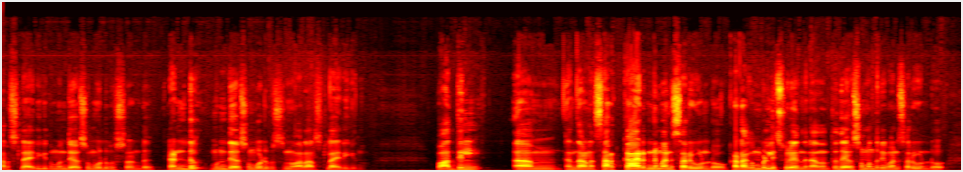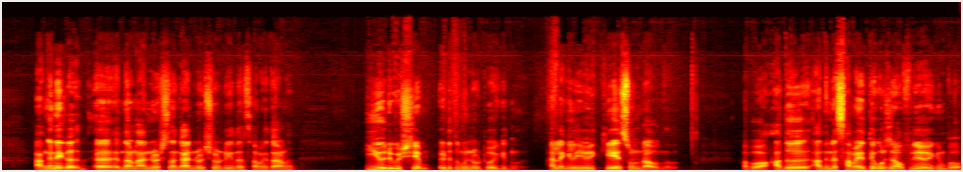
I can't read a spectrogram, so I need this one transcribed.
അറസ്റ്റിലായിരിക്കുന്നു. മുൻ ദേവസ്വം ബോർഡ് പ്രസിഡന്റ് രണ്ട് മുൻ ദേവസ്വം ബോർഡ് പ്രസിഡന്റുമാർ അറസ്റ്റിലായിരിക്കുന്നു. അപ്പോൾ അതിൽ എന്താണ് സർക്കാരിന് മനസ്സറിവുണ്ടോ? കടകംപള്ളി സുരേന്ദ്രൻ അന്നത്തെ ദേവസ്വം മന്ത്രി മനസ്സറിവുണ്ടോ? അങ്ങനെയൊക്കെ എന്താണ് അന്വേഷണം സംഘം അന്വേഷിച്ചുകൊണ്ടിരിക്കുന്ന സമയത്താണ് ഈ ഒരു വിഷയം എടുത്ത് മുന്നോട്ട് വയ്ക്കുന്നത്. അല്ലെങ്കിൽ ഈ ഒരു കേസ് ഉണ്ടാവുന്നത്. അപ്പോൾ അത് അതിന്റെ സമയത്തെക്കുറിച്ച് നൗഫിൽ ചോദിക്കുമ്പോൾ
